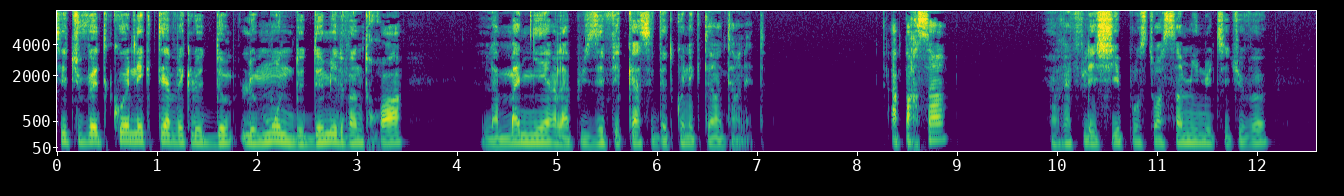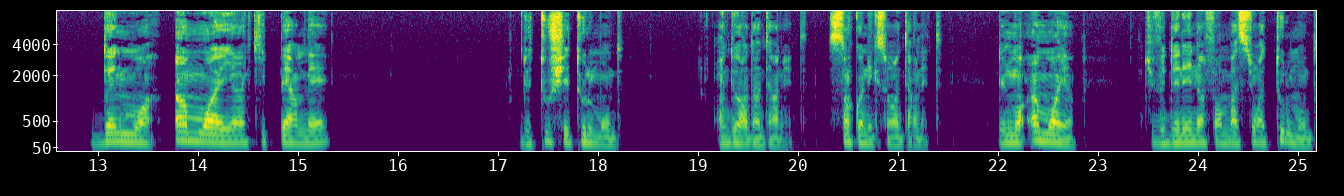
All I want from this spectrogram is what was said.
si tu veux être connecté avec le, monde de 2023, la manière la plus efficace, c'est d'être connecté à Internet. À part ça, réfléchis, pose-toi cinq minutes si tu veux. Donne-moi un moyen qui permet de toucher tout le monde en dehors d'Internet, sans connexion Internet. Donne-moi un moyen. Tu veux donner une information à tout le monde.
